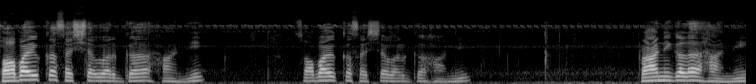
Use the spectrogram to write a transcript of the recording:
ಸ್ವಾಭಾವಿಕ ಸಸ್ಯವರ್ಗ ಹಾನಿ ಸ್ವಾಭಾವಿಕ ಸಸ್ಯವರ್ಗ ಹಾನಿ ಪ್ರಾಣಿಗಳ ಹಾನಿ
